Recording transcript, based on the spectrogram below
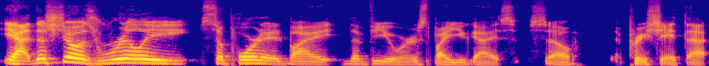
yeah, this show is really supported by the viewers, by you guys. So appreciate that.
